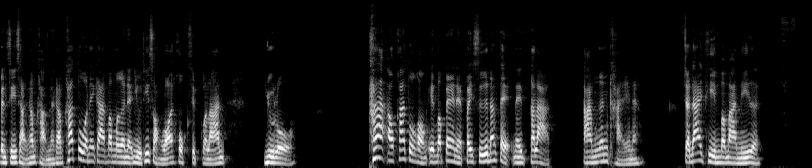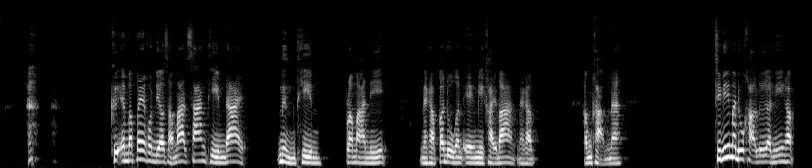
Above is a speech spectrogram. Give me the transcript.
เป็นสีสันขำๆนะครับ ค่าตัวในการประเมินเนี่ยอยู่ที่ 260 กว่าล้านยูโรถ้าเอาค่าตัวของเอ็มบัปเป้เนี่ยไปซื้อนักเตะในตลาดตามเงื่อนไขนะ จะได้ทีมประมาณนี้เลย คือเอ็มบัปเป้คนเดียวสามารถสร้างทีมได้ หนึ่งทีมประมาณนี้นะครับ ก็ดูกันเองมีใครบ้างนะครับขำๆนะ ทีนี้มาดูข่าวลืออันนี้ครับ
